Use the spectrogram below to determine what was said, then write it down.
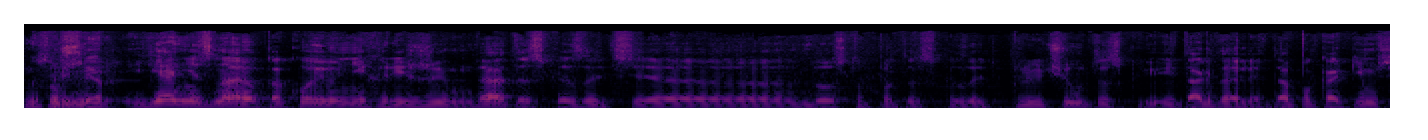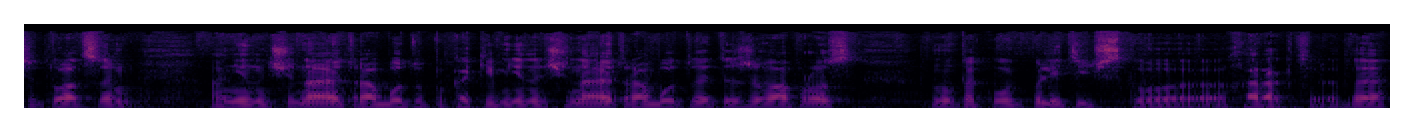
Например. Слушай, я не знаю, какой у них режим, да, так сказать, э, доступа, так сказать, к ключу так сказать, и так далее, да, по каким ситуациям они начинают работу, по каким не начинают работу. Это же вопрос, ну, такого политического характера, да.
